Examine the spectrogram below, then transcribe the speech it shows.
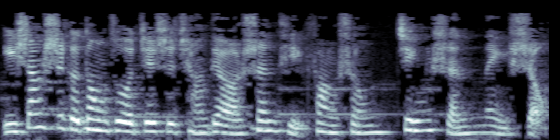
以上四个动作皆是强调身体放松、精神内守。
